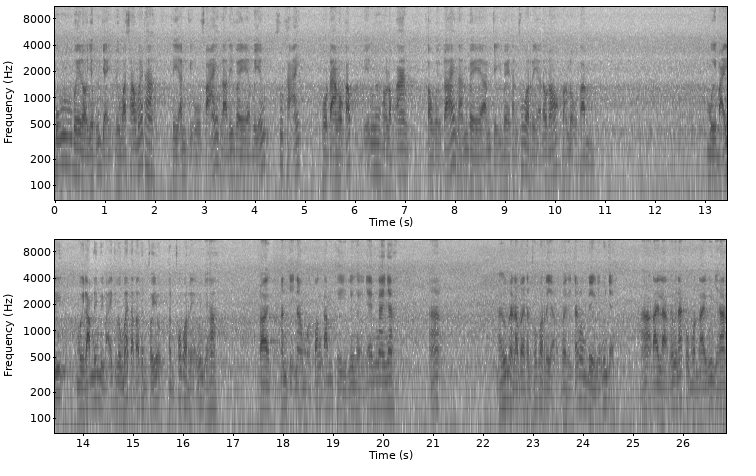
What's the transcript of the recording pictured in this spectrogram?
4B rồi nha quý anh chị. Đường 36 mét ha. Thì anh chị hồ phải là đi về biển Phước Hải Hồ Tràm Hồ Cốc biển Hồ Lộc An. Còn quẹo trái là anh về anh chị về thành phố Bà Rịa đâu đó khoảng độ tầm 17 15 đến 17 km là tới thành phố thành phố Bà Rịa quý vị ha. Rồi anh chị nào mà quan tâm thì liên hệ cho em ngay nha. Đó. Đây, hướng này là về thành phố Bà Rịa về thị trấn Long Điền nha quý chị đó, đây là cái miếng đất của mình đây quý vị ha.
